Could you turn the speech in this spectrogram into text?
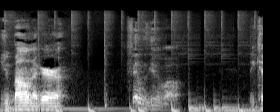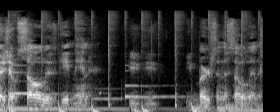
you bone a girl feelings get involved. because your soul is getting in her. You you you bursting the soul in it.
